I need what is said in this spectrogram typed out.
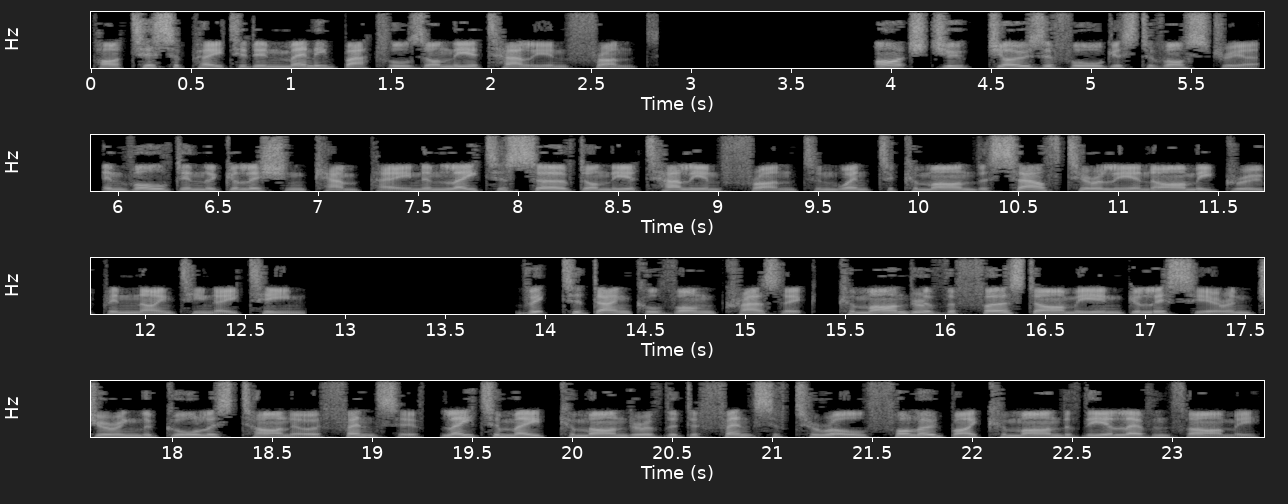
Participated in many battles on the Italian front. Archduke Joseph August of Austria, involved in the Galician campaign and later served on the Italian front and went to command the South Tyrolean Army Group in 1918. Victor Dankl von Krasnik, commander of the First Army in Galicia and during the Gorlice-Tarnow offensive, later made commander of the defense of Tyrol followed by command of the 11th Army.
